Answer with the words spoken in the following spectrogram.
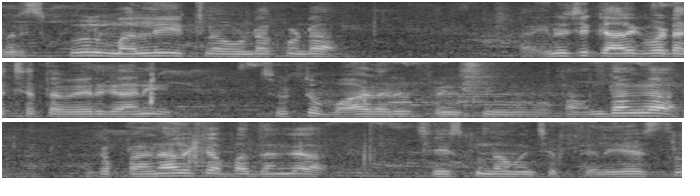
మరి స్కూల్ మళ్ళీ ఇట్లా ఉండకుండా పైనుంచి గాలికి పడ్డ చెత్త వేరు కానీ చుట్టూ బార్డరు ఫెన్సింగ్ ఒక అందంగా ఒక ప్రణాళికాబద్ధంగా చేసుకుందామని చెప్పి తెలియజేస్తూ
